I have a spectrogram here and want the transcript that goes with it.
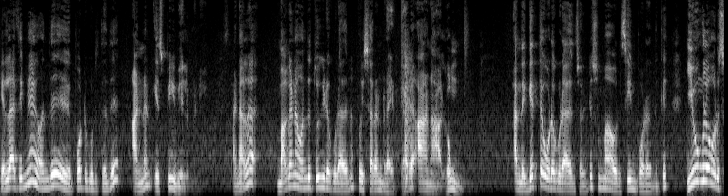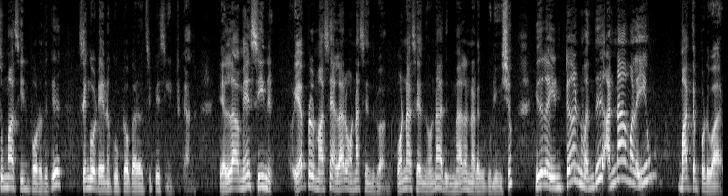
எல்லாத்தையுமே வந்து போட்டு கொடுத்தது அண்ணன் எஸ்பி வேலுமணி. அதனால் மகனை வந்து தூக்கிடக்கூடாதுன்னு போய் சரண்டர் ஆயிருக்காரு. ஆனாலும் அந்த கெத்தை விடக்கூடாதுன்னு சொல்லிட்டு சும்மா ஒரு சீன் போடுறதுக்கு இவங்களும் ஒரு சும்மா சீன் போடுறதுக்கு செங்கோட்டையனை கூப்பிட்டு உட்கார வச்சு பேசிக்கிட்டு இருக்காங்க. எல்லாமே சீனு. ஏப்ரல் மாதம் எல்லாரும் ஒன்றா சேர்ந்துடுவாங்க ஒன்றா சேர்ந்தோன்னா அதுக்கு மேலே நடக்கக்கூடிய விஷயம். இதில் இன்டர்ன் வந்து அண்ணாமலையும் மாற்றப்படுவார்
